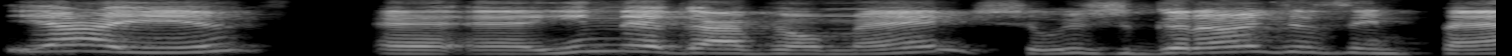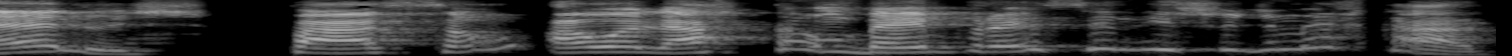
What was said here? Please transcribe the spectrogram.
E aí, inegavelmente, os grandes impérios passam a olhar também para esse nicho de mercado,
